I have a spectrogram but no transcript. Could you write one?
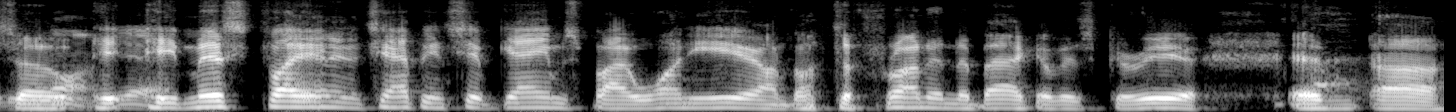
So he, yeah. he missed playing in the championship games by one year on both the front and the back of his career. And uh,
